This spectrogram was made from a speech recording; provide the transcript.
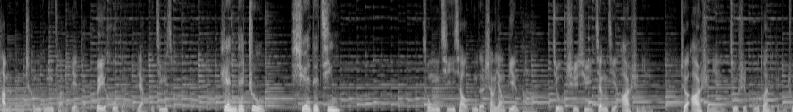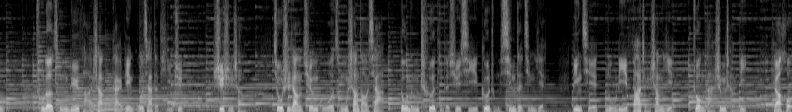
他们能成功转变的背后的两个精髓：忍得住，学得精。从秦孝公的商鞅变法就持续将近二十年，这二十年就是不断的忍住，除了从律法上改变国家的体制，事实上就是让全国从上到下都能彻底的学习各种新的经验，并且努力发展商业，壮大生产力，然后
